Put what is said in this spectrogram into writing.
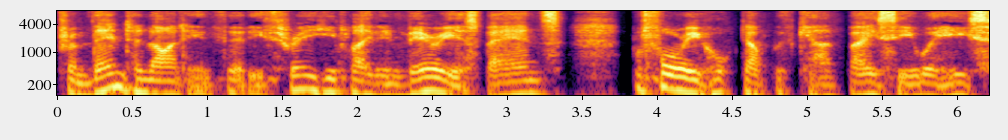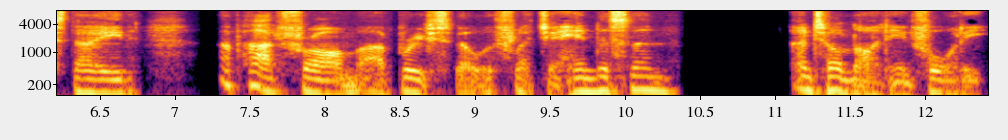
From then to 1933, he played in various bands before he hooked up with Count Basie, where he stayed, apart from a brief spell with Fletcher Henderson, until 1940.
